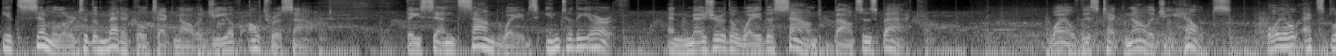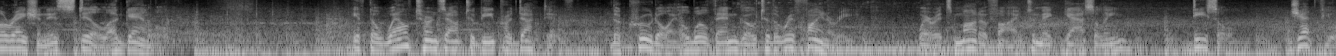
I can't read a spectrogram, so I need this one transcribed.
It's similar to the medical technology of ultrasound. They send sound waves into the earth and measure the way the sound bounces back. While this technology helps, oil exploration is still a gamble. If the well turns out to be productive, the crude oil will then go to the refinery where it's modified to make gasoline, diesel, jet fuel,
